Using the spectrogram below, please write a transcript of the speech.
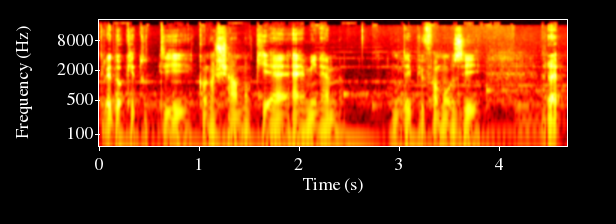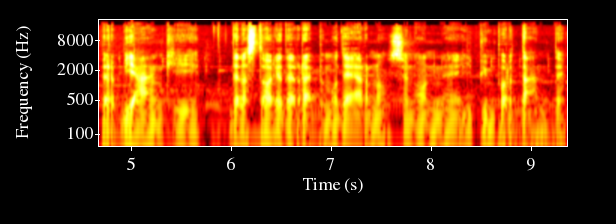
Credo che tutti conosciamo chi è Eminem, uno dei più famosi rapper bianchi della storia del rap moderno, se non il più importante.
